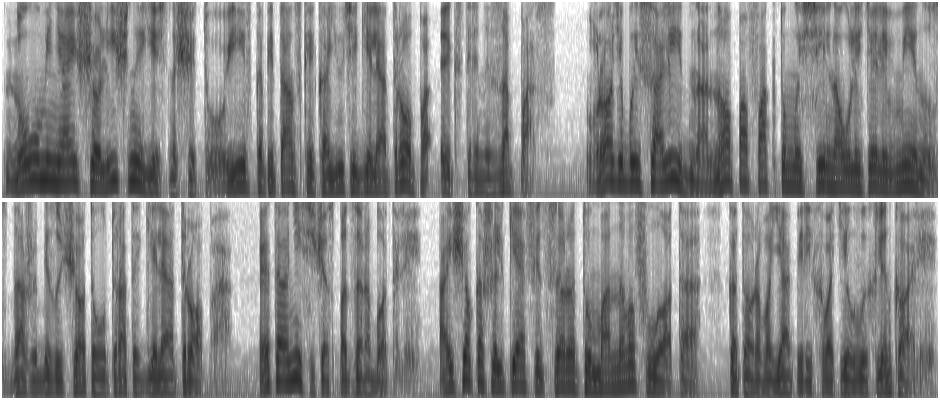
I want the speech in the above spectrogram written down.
Ну, у меня еще личные есть на счету, и в капитанской каюте гелиотропа экстренный запас. Вроде бы и солидно, но по факту мы сильно улетели в минус, даже без учета утраты гелиотропа. Это они сейчас подзаработали. А еще кошельки офицера Туманного флота, которого я перехватил в их линкоре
